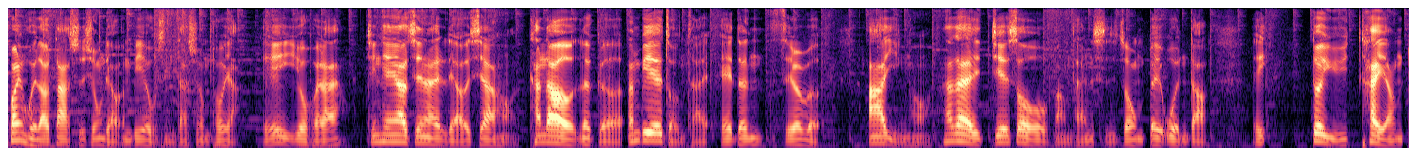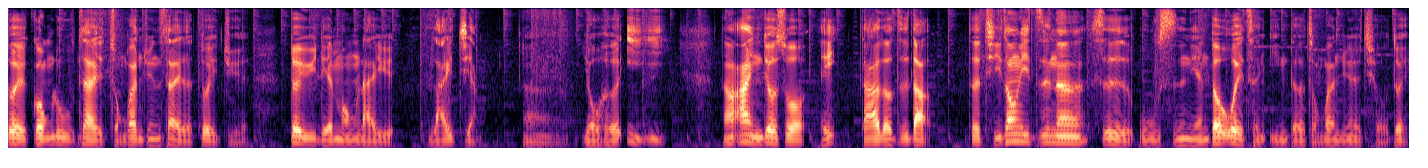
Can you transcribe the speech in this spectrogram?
欢迎回到大师兄聊 NBA 五行大师兄 Poya，哎，又回来。今天要先来聊一下哈，看到那个 NBA 总裁 Eden Silver 阿银哈，他在接受访谈时中被问到，哎，对于太阳队公路在总冠军赛的对决，对于联盟来源来讲，嗯，有何意义？然后阿银就说，哎，大家都知道，这其中一支呢是五十年都未曾赢得总冠军的球队，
